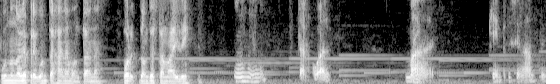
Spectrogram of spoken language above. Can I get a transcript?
Uno no le pregunta a Hannah Montana por dónde está Miley. Tal cual. Madre, qué impresionante,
